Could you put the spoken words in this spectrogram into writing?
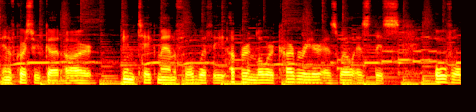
And of course we've got our intake manifold with the upper and lower carburetor as well as this oval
